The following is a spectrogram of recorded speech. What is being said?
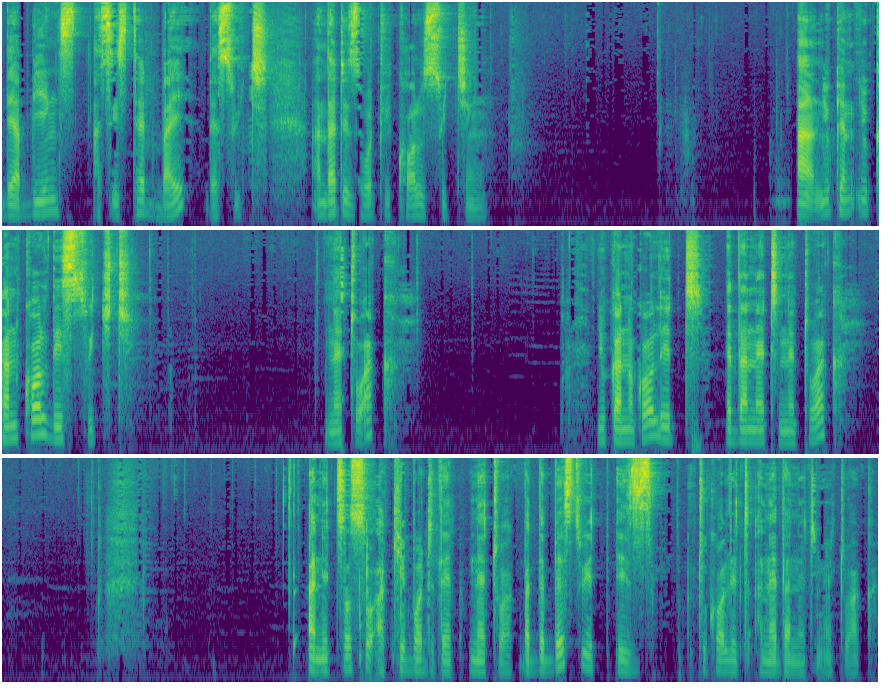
they are being assisted by the switch, and that is what we call switching. And you can you can call this switched network. You can call it Ethernet network. And it's also a cabled network. But the best way is to call it an ethernet network.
